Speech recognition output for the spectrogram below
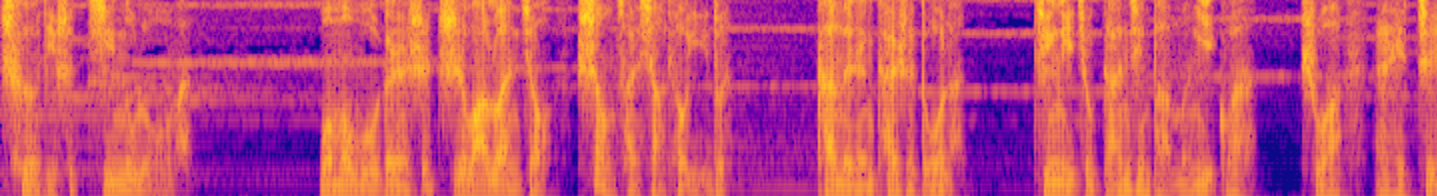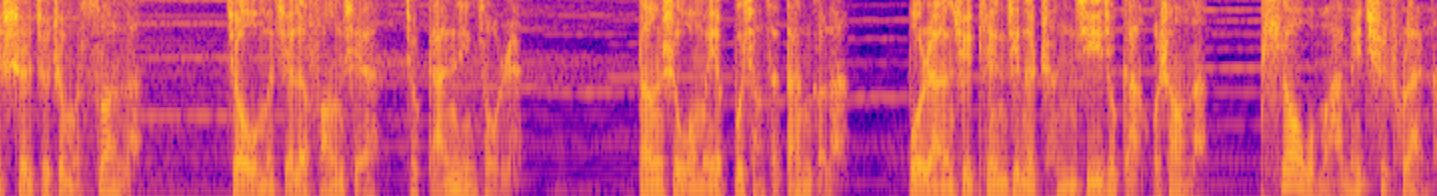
彻底是激怒了我们，我们五个人是吱哇乱叫，上蹿下跳一顿，看的人开始多了，经理就赶紧把门一关，说：“哎，这事就这么算了，叫我们结了房钱就赶紧走人。”当时我们也不想再耽搁了，不然去天津的乘机就赶不上了，票我们还没取出来呢。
